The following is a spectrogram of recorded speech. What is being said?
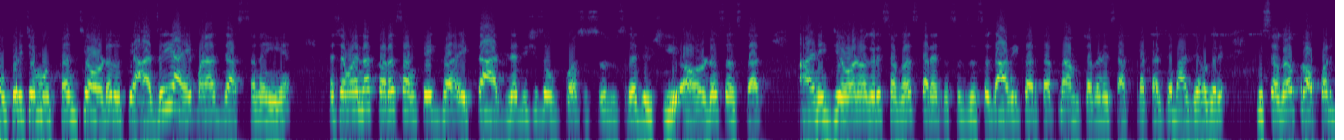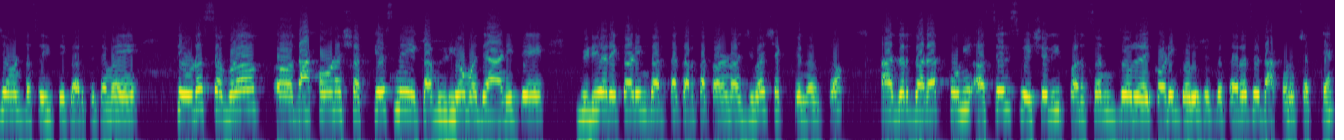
उकडीच्या मोदकांची ऑर्डर होती. आजही आहे पण आज जास्त नाही आहे त्याच्यामुळे ना खरंच सांगते एक तर आदल्या दिवशीचा उपवास असतो दुसऱ्या दिवशी ऑर्डर्स असतात. आणि जेवण वगैरे सगळंच करायचं असतं. जसं गावी करतात ना आमच्याकडे सात प्रकारच्या भाज्या वगैरे मी सगळं प्रॉपर जेवण तसं इथे करते. त्यामुळे तेवढं सगळं दाखवणं शक्यच नाही एका व्हिडिओमध्ये आणि ते व्हिडिओ रेकॉर्डिंग करता करता करणं अजिबात शक्य नव्हतं. हा जर घरात कोणी असेल स्पेशली पर्सन जो रेकॉर्डिंग करू शकतो तरच हे दाखवणं शक्य आहे.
